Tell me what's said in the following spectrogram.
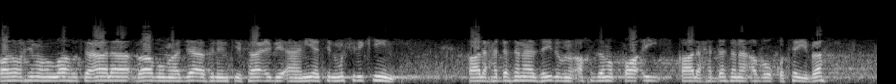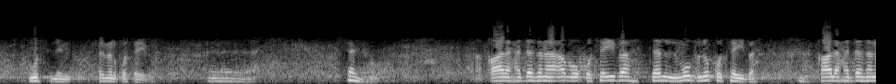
قال رحمه الله تعالى باب ما جاء في الانتفاع بآنية المشركين. قال حدثنا زيد بن أخزم الطائي. قال حدثنا أبو قتيبة مسلم ابن قتيبة. آه، سنه. قال حدثنا أبو قتيبة سلم بن قتيبة. قال حدثنا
